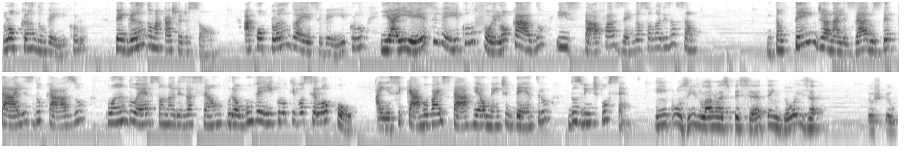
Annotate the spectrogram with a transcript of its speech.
locando um veículo, pegando uma caixa de som, acoplando a esse veículo, e aí esse veículo foi locado e está fazendo a sonorização. Então, tem de analisar os detalhes do caso quando é sonorização por algum veículo que você locou. Aí esse carro vai estar realmente dentro dos 20%. Inclusive, lá no SPCE tem dois, eu, eu,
